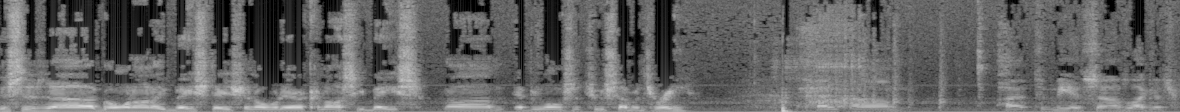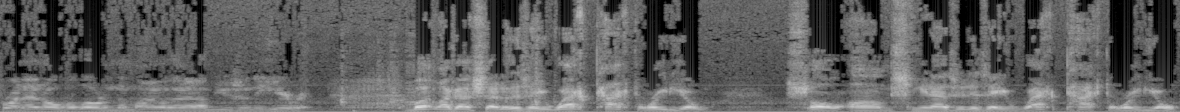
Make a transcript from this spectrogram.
this is uh, going on a base station over there, Canarsie Base. Um, it belongs to 273. And um, uh, to me, it sounds like it's running overload in the monitor that I'm using to hear it. But like I said, it is a whack-packed radio. So, um, seeing as it is a whack-packed radio,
